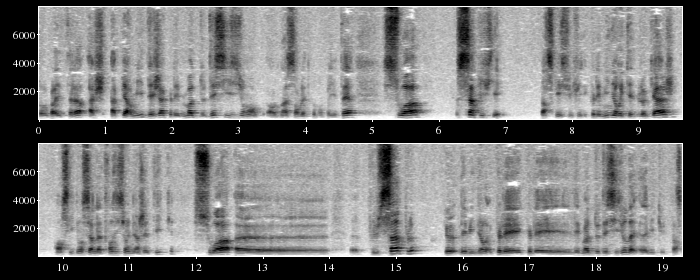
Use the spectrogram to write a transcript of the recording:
dont vous parliez tout à l'heure, a, permis déjà que les modes de décision en, en assemblée de copropriétaires soient simplifiés. Parce qu'il suffit que les minorités de blocage, en ce qui concerne la transition énergétique, soit euh, euh, plus simple que les, que les, que les, modes de décision d'habitude. Parce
